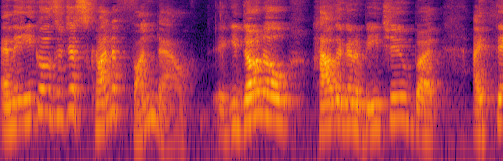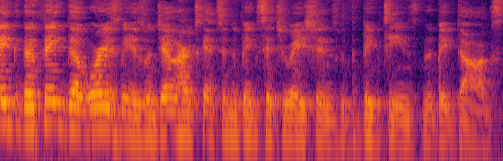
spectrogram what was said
and the Eagles are just kind of fun now. You don't know how they're going to beat you, but I think the thing that worries me is when Jalen Hurts gets into big situations with the big teams and the big dogs.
